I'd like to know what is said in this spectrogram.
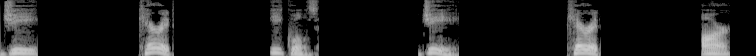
G caret equals G caret R.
